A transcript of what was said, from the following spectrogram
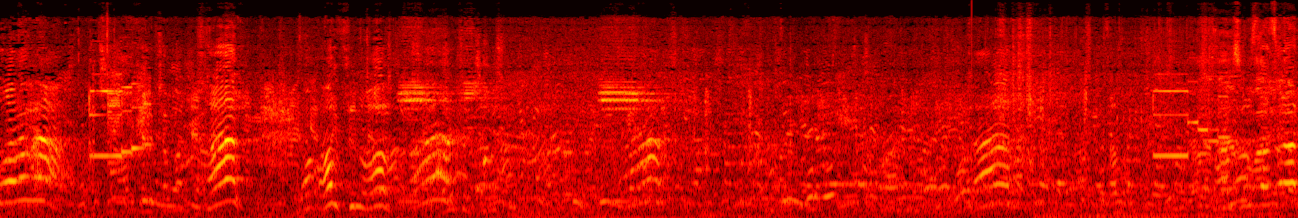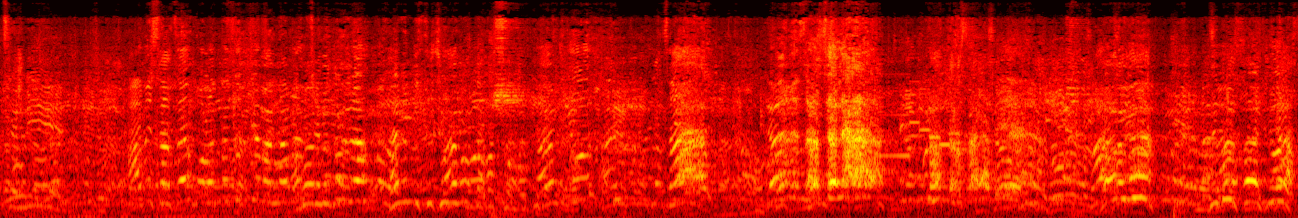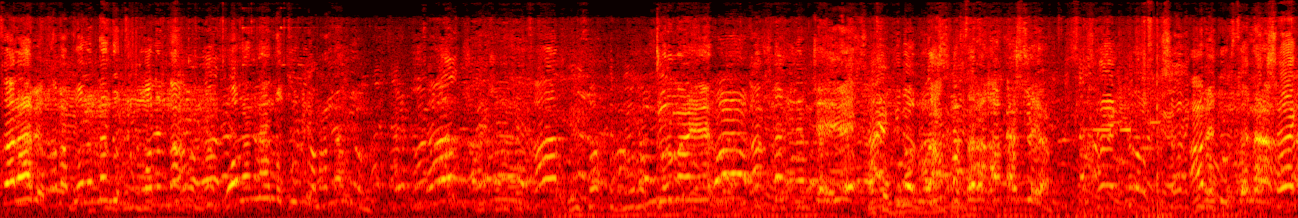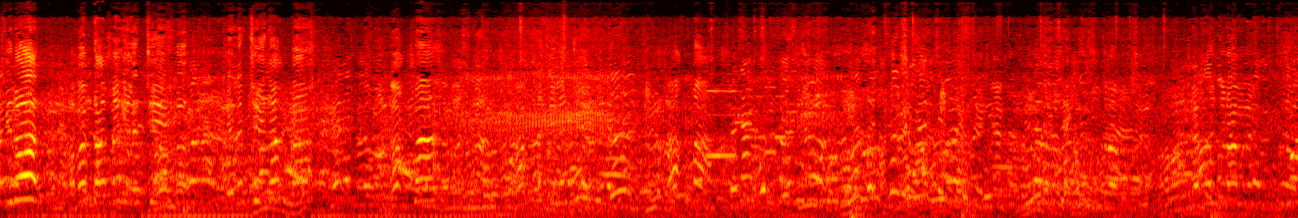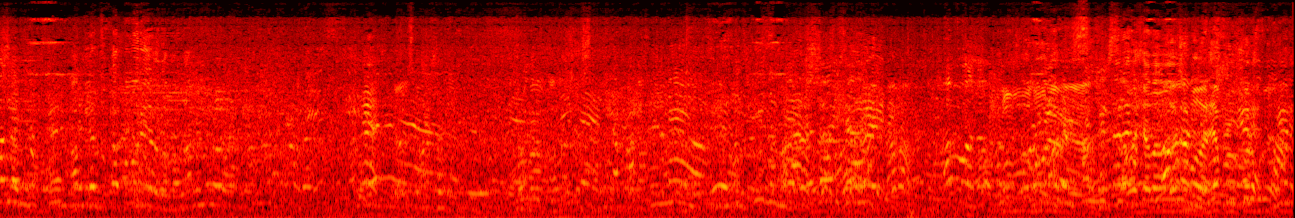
bu alana. Sal. Al şunu al. Satsana abi satsana kolondan tutacağım mı? Benim bir suçum yok. Sal. Ya bir satsana. Dur sakin ol. Dur abi tamam kolumdan tutun kolumdan. Kolumdan tutuyorum anlamıyor musun? Durmayın. Kalksan kelepçeyi. Sakin ol. Kalkmasana kalkaşıyorum. Sakin ol. Abi dursana. Sakin ol. Tamam takma kelepçeyi. Dur. Kelepçeyi takma. Takma. Takma kelepçeyi. Takma. Ambulans kapı.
